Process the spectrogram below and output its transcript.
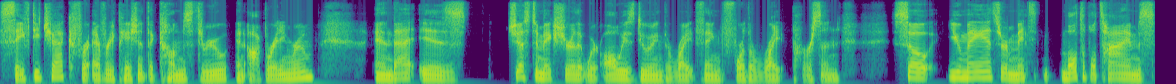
safety check for every patient that comes through an operating room. And that is just to make sure that we're always doing the right thing for the right person. So you may answer multiple times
